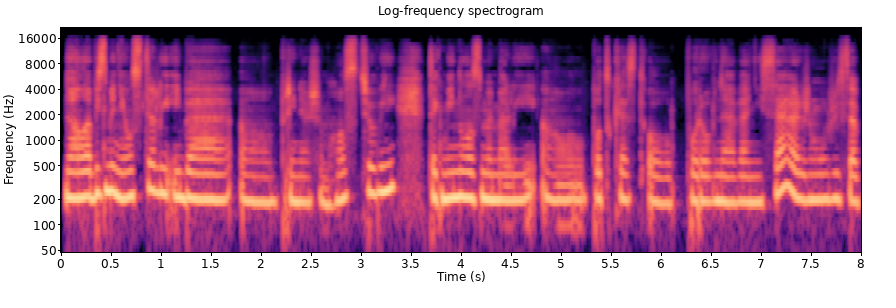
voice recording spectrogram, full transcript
No ale aby sme neustali iba pri našom hostovi, tak minulo sme mali o, podcast o porovnávaní sa, že muži sa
